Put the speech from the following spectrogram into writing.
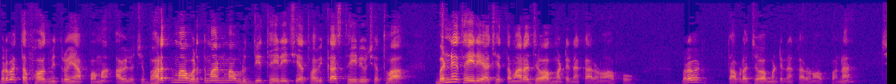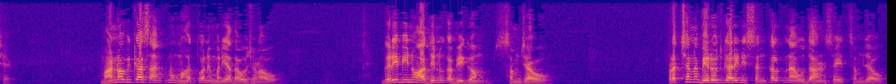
બરાબર? તફાવત મિત્રો અહીં આપવામાં આવેલો છે. ભારતમાં વર્તમાનમાં વૃદ્ધિ થઈ રહી છે અથવા વિકાસ થઈ રહ્યો છે અથવા બંને થઈ રહ્યા છે, તમારા જવાબ માટેના કારણો આપો. બરાબર? તો આપણા જવાબ માટેના કારણો આપવાના છે. માનવ વિકાસ આંકનું મહત્વ અને મર્યાદાઓ જણાવો. ગરીબીનો આધુનિક અભિગમ સમજાવો. પ્રચ્છન્ન બેરોજગારીની સંકલ્પના ઉદાહરણ સહિત સમજાવો.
